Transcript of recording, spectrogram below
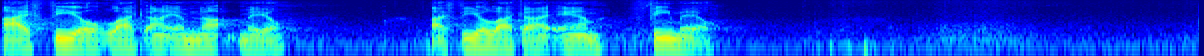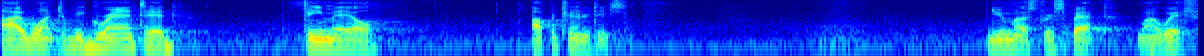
I feel like I am not male. I feel like I am female. I want to be granted female opportunities. You must respect my wish.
